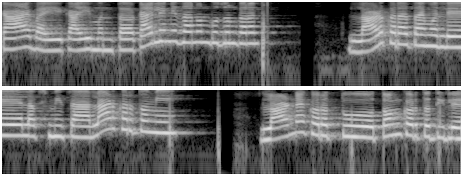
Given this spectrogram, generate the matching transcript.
काय बाई काही म्हणतं काय ले मी जाणून बुजून करत. लाड करायचा आहे मले लक्ष्मीचा लाड करतो मी. लाड नाही करत तू तंग करत तिले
